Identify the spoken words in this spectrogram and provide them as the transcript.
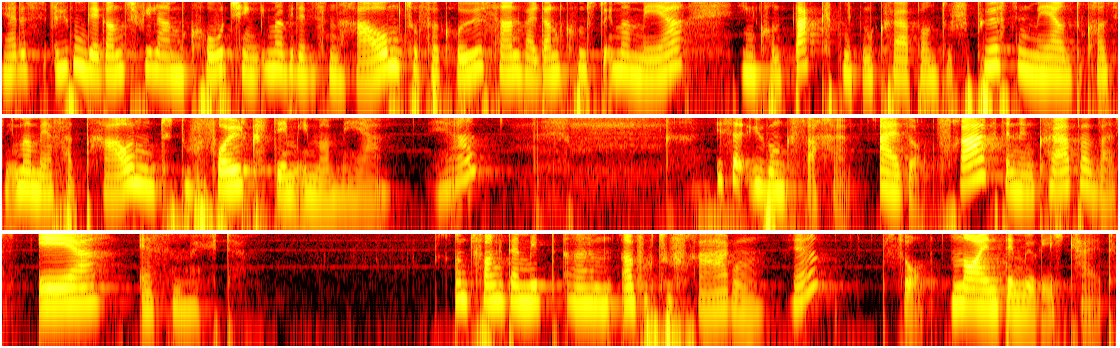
Ja, das üben wir ganz viel am Coaching, immer wieder diesen Raum zu vergrößern, weil dann kommst du immer mehr in Kontakt mit dem Körper und du spürst ihn mehr und du kannst ihm immer mehr vertrauen und du folgst dem immer mehr. Ja? Ist eine Übungssache. Also, frag deinen Körper, was er essen möchte. Und fang damit ähm, einfach zu fragen. Ja? So, neunte Möglichkeit.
